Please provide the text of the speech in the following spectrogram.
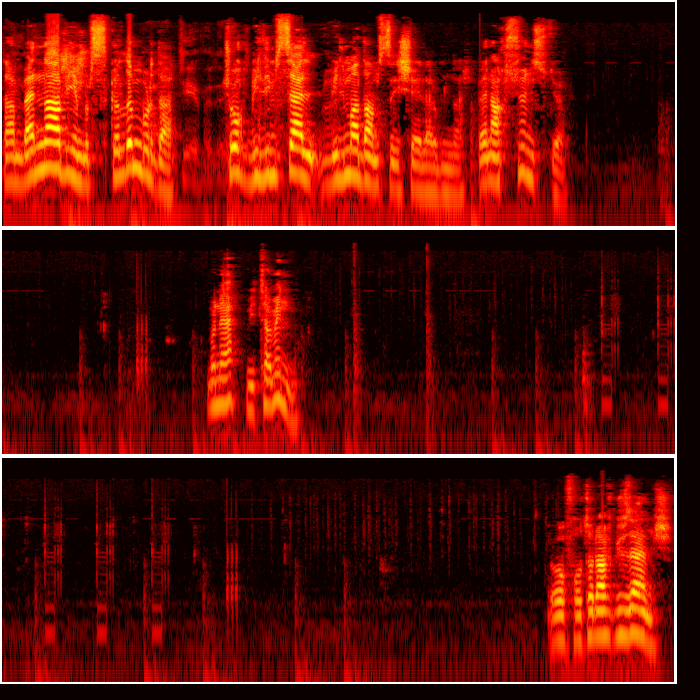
Tamam ben ne yapayım? Sıkıldım burada. Çok bilimsel, bilim adamsı şeyler bunlar. Ben aksiyon istiyorum. Bu ne? Vitamin mi? O fotoğraf güzelmiş.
